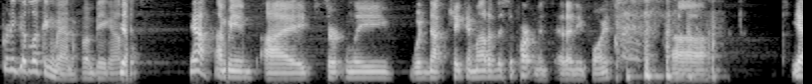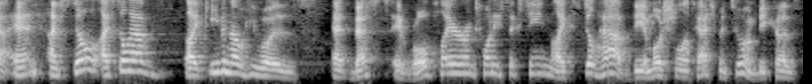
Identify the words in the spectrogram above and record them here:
pretty good looking man, if I'm being honest. Yes. Yeah. I mean, I certainly would not kick him out of this apartment at any point. uh, yeah. And I'm still, I still have like, even though he was at best a role player in 2016, like still have the emotional attachment to him because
